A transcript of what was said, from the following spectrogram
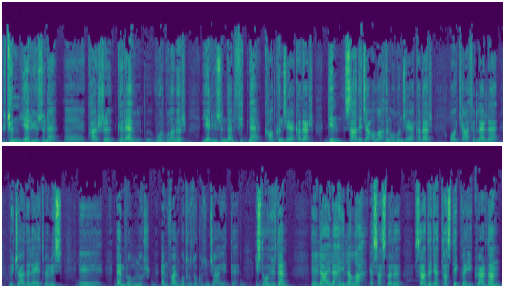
bütün yeryüzüne e, karşı görev vurgulanır. Yeryüzünden fitne kalkıncaya kadar, din sadece Allah'ın oluncaya kadar o kafirlerle mücadele etmemiz e, emrolunur. Enfal 39. ayette. İşte o yüzden e, La ilahe illallah esasları sadece tasdik ve ikrardan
